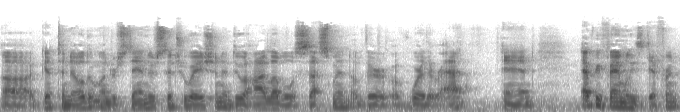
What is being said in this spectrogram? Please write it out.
uh, get to know them, understand their situation, and do a high level assessment of their of where they're at. And every family is different.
